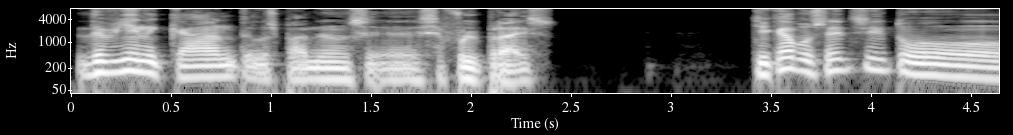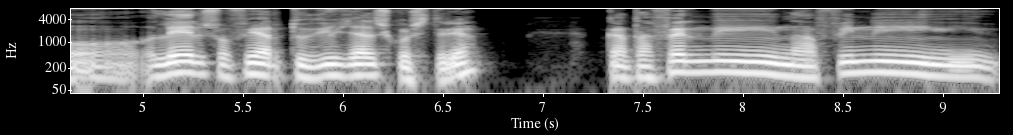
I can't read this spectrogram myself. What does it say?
δεν βγαίνει καν τέλος πάντων σε, σε full price. Και κάπως έτσι το Layers of Fear του 2023 καταφέρνει να αφήνει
